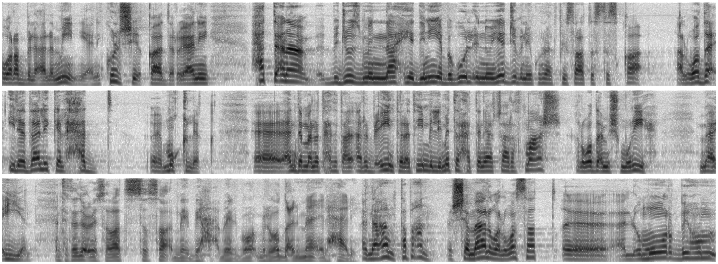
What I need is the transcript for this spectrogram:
هو رب العالمين. يعني كل شيء قادر. يعني حتى أنا بجوز من ناحية دينية بقول إنه يجب أن يكون هناك في صلاة استسقاء. الوضع إلى ذلك الحد آه، مقلق. آه، عندما نتحدث عن 40 30 ملم حتى نهاية شهر 12 الوضع مش مريح. مائيا. أنت تدعو لصلاة استصاء بالوضع المائي الحالي. نعم طبعا. الشمال والوسط آه الأمور بهم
